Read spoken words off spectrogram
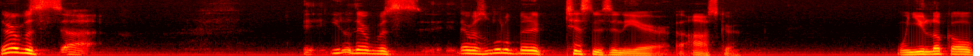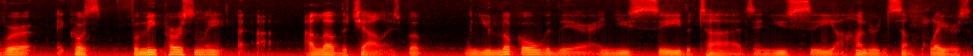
there was uh, you know there was there was a little bit of tenseness in the air uh, oscar when you look over of course for me personally I, I love the challenge but when you look over there and you see the tides and you see a hundred and some players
